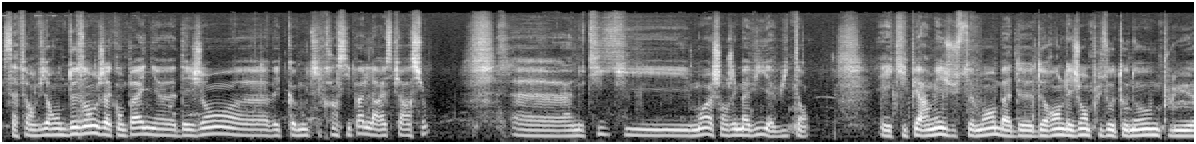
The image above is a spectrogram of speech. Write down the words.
ça fait environ deux ans que j'accompagne euh, des gens euh, avec comme outil principal la respiration. Un outil qui, moi, a changé ma vie il y a 8 ans et qui permet justement bah, de, rendre les gens plus autonomes, plus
